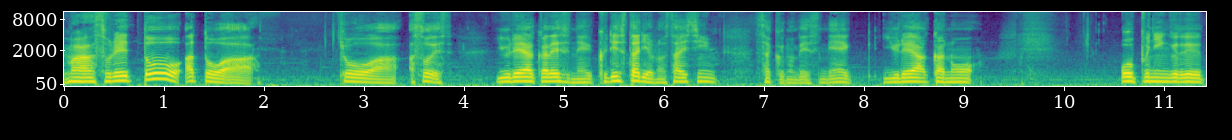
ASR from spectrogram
まあ、それと、あとは、今日は、あ、そうです。揺れ赤ですね。クリスタリアの最新作のですね、揺れ赤のオープニング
